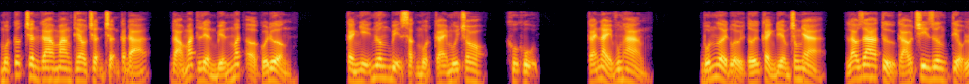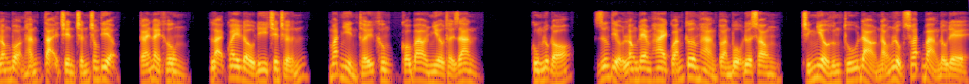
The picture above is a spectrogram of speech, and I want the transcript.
một cước chân ga mang theo trận trận cắt đá, đảo mắt liền biến mất ở cuối đường. Cảnh nhị nương bị sặc một cái mũi cho, khu khụ cái này vung hàng. Bốn người đổi tới cảnh điểm trong nhà, lão gia tử cáo chi dương tiểu long bọn hắn tại trên trấn trong tiệm, cái này không, lại quay đầu đi trên trấn, mắt nhìn thấy không có bao nhiêu thời gian. Cùng lúc đó, dương tiểu long đem hai quán cơm hàng toàn bộ đưa xong, chính nhiều hứng thú đảo nóng lục soát bảng đầu đề,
